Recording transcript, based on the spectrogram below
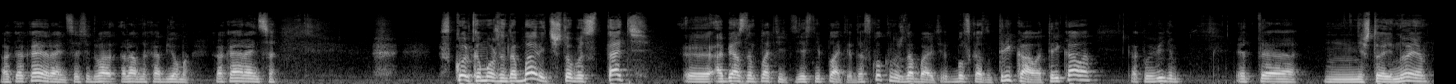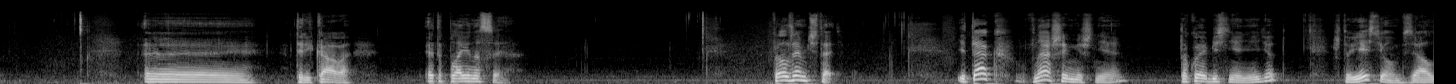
А какая разница, если два равных объема, какая разница? Сколько можно добавить, чтобы стать э, обязанным платить? Здесь не платят. Да сколько нужно добавить? Это было сказано. Три кава. Три кава, как мы видим, это не что иное. Э, три кава. Это половина сея. Продолжаем читать. Итак, в нашей Мишне такое объяснение идет, что если он взял,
